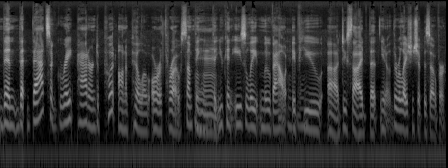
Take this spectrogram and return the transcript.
then that, that's a great pattern to put on a pillow or a throw, something that you can easily move out if you uh, decide that, you know, the relationship is over.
